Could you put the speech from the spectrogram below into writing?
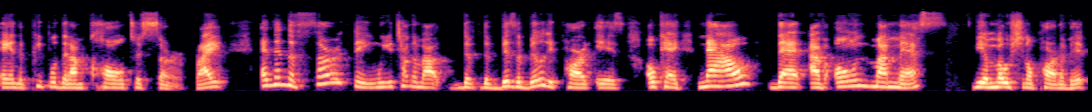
and the people that I'm called to serve, right? And then the third thing, when you're talking about the, the visibility part, is okay, now that I've owned my mess, the emotional part of it,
